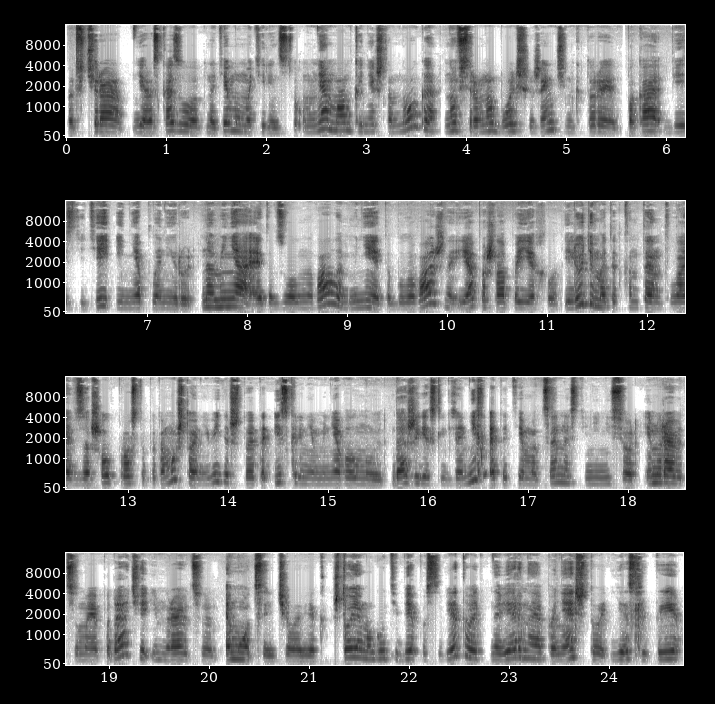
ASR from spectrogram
Вот вчера я рассказывала на тему материнства. У меня мам, конечно, много, но все равно больше женщин, которые пока без детей и не планируют. Но меня это взволновало, мне это было важно, и я пошла-поехала. И людям этот контент live зашел просто потому, что они видят, что это искренне меня волнует. Даже если для них эта тема ценности не несет. Им нравится моя подача, им нравятся эмоции человека. Что я могу тебе посоветовать? Наверное, понять, что если ты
